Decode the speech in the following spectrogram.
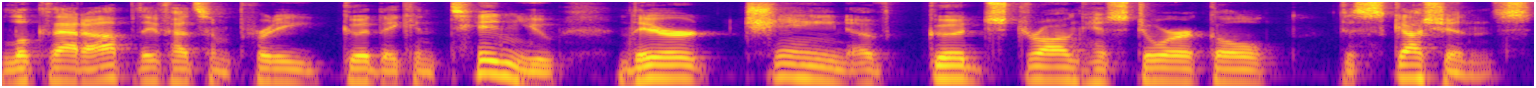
Look that up. They've had some pretty good, they continue their chain of good, strong historical discussions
